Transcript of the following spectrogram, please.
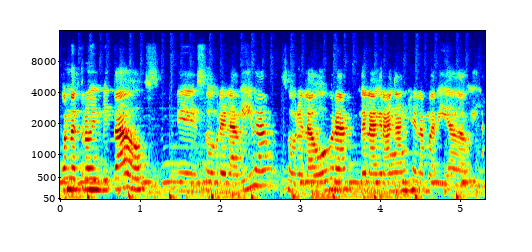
con nuestros invitados eh, sobre la vida, sobre la obra de la gran Ángela María Dávila.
